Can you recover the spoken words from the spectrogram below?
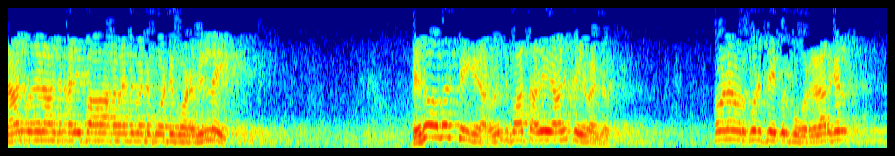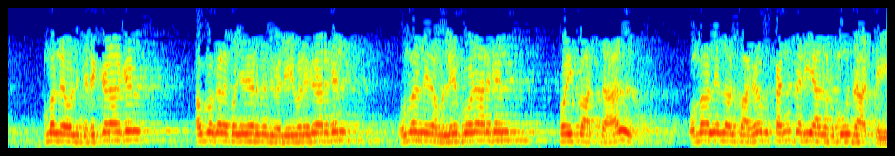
நான் முதலாவது கழிப்பாக வேண்டும் என்று போட்டி போடவில்லை. ஏதோ அமல் செய்கிறார். வந்து பார்த்து அதை யாரும் செய்ய வேண்டும். அவனை ஒரு குடிசைக்குள் போகிறார்கள் உமர்ல ஒளிந்திருக்கிறார்கள் அவ்வளவு கொஞ்ச நேரம் வெளியே வருகிறார்கள். உமர்ல உள்ளே போனார்கள். போய் பார்த்தால் உமர்ல பார்க்க கண் தெரியாத ஒரு மூதாட்டி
